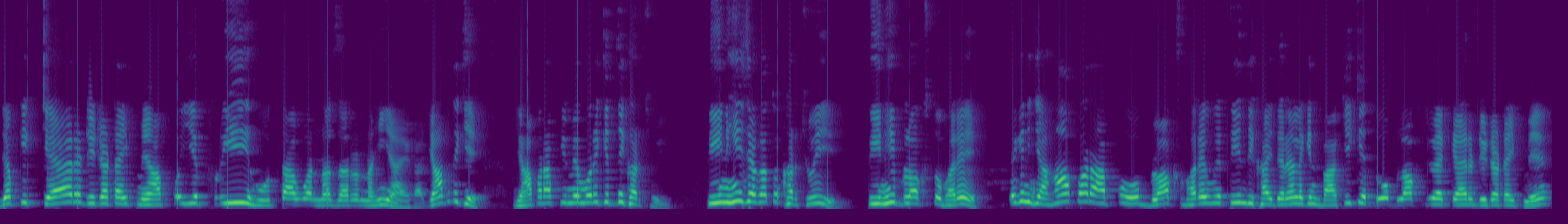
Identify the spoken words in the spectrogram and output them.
जबकि कैर डेटा टाइप में आपको ये फ्री होता हुआ नज़र नहीं आएगा। यहाँ पर देखिए, यहाँ पर आपकी मेमोरी कितनी खर्च हुई? तीन ही जगह तो खर्च हुई, तीन ही ब्लॉक्स तो भरे। लेकिन यहाँ पर आपको ब्लॉक्स भरे हुए तीन दिखाई दे रहे हैं, लेकिन बाकी के दो ब्लॉक्स जो है कैर डेटा टाइप में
